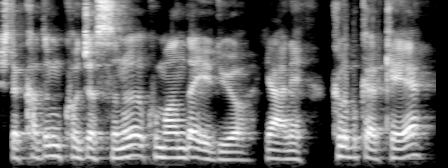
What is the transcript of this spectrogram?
İşte kadın kocasını kumanda ediyor. Yani kılıbık erkeğe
